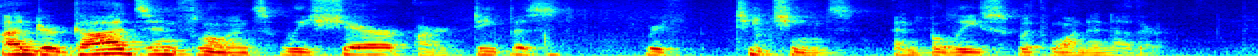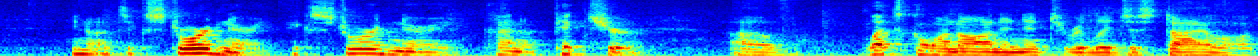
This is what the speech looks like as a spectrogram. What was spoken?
under God's influence we share our deepest teachings and beliefs with one another. You know, it's extraordinary, extraordinary kind of picture of what's going on in interreligious dialogue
